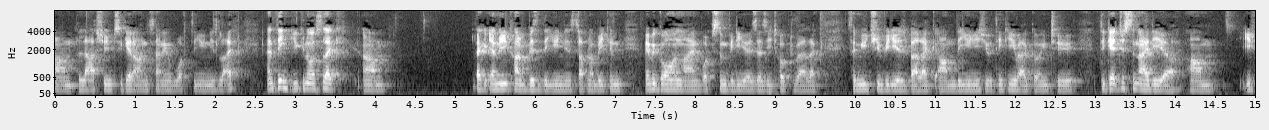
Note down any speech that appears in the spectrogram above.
um allow students to get an understanding of what the uni is like. I think you can also like um like I know you can't visit the uni and stuff now, but you can maybe go online, watch some videos as you talked about, like some YouTube videos about like um the unis you were thinking about going to to get just an idea um if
